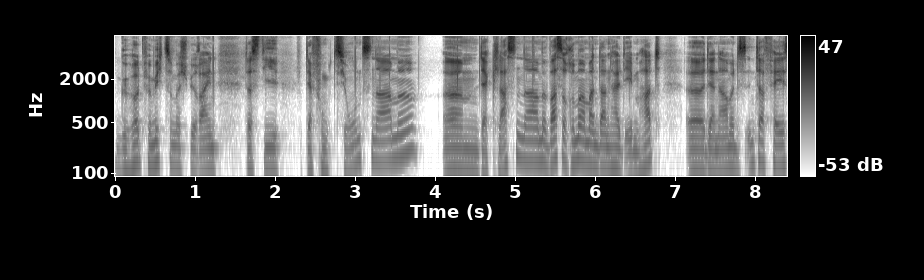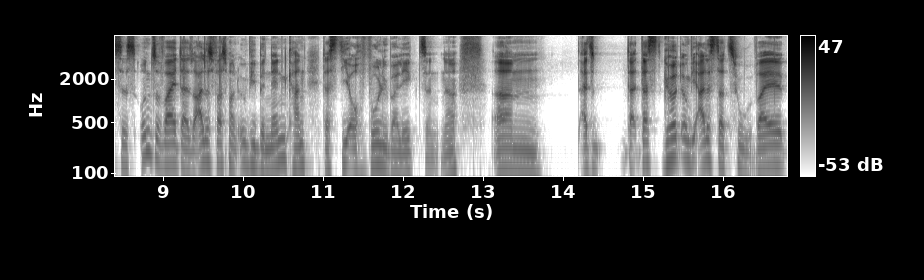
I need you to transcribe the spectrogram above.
gehört für mich zum Beispiel rein, dass die, der Funktionsname, ähm, der Klassenname, was auch immer man dann halt eben hat, äh, der Name des Interfaces und so weiter, also alles, was man irgendwie benennen kann, dass die auch wohl überlegt sind. Ne? Ähm, also da, das gehört irgendwie alles dazu, weil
